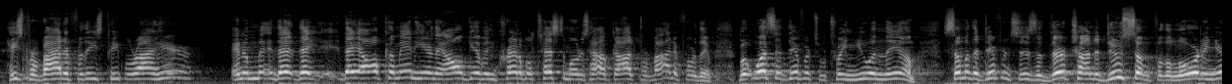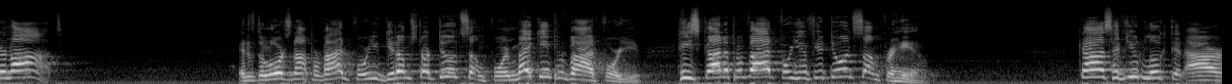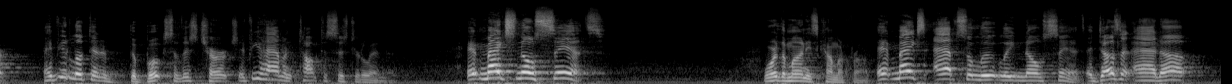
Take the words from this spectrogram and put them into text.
He's provided for these people right here. And they, they all come in here and they all give incredible testimonies how God provided for them. But what's the difference between you and them? Some of the differences is that they're trying to do something for the Lord and you're not. And if the Lord's not providing for you, get up and start doing something for Him. Make Him provide for you. He's got to provide for you if you're doing something for Him. Guys, have you looked at our have you looked at the books of this church? If you haven't, talk to Sister Linda. It makes no sense where the money's coming from. It makes absolutely no sense. It doesn't add up.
